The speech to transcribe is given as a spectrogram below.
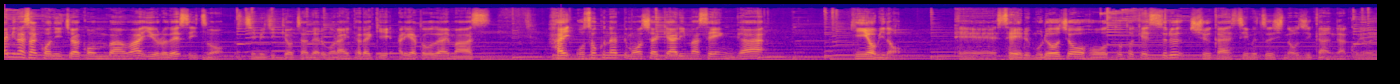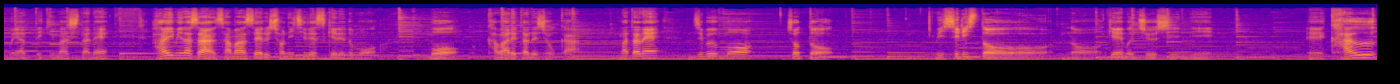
はい、皆さん、こんにちは、こんばんは、ユーロです。いつも、チーム実況チャンネルご覧いただきありがとうございます。はい、遅くなって申し訳ありませんが、金曜日の、えーセール無料情報をお届けする週刊スチーム通信のお時間が今宵もやってきましたね。はい、皆さん、サマーセール初日ですけれども、もう買われたでしょうか？またね、自分もちょっと、ウィッシュリストのゲーム中心に、えー買う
